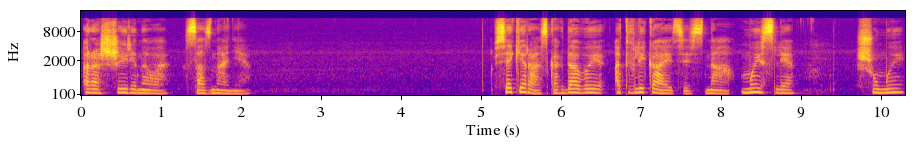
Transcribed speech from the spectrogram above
расширенного сознания. Всякий раз, когда вы отвлекаетесь на мысли, шумы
